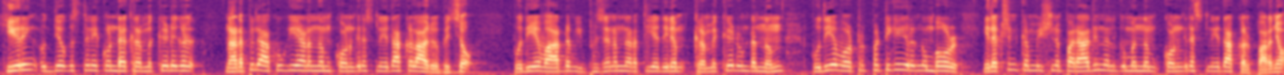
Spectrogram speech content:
ഹിയറിംഗ് ഉദ്യോഗസ്ഥനെ കൊണ്ട് ക്രമക്കേടുകൾ നടപ്പിലാക്കുകയാണെന്നും കോൺഗ്രസ് നേതാക്കൾ ആരോപിച്ചു. പുതിയ വാർഡ് വിഭജനം നടത്തിയതിലും ക്രമക്കേടുണ്ടെന്നും പുതിയ വോട്ടർ പട്ടിക ഇറങ്ങുമ്പോൾ ഇലക്ഷൻ കമ്മീഷന് പരാതി നൽകുമെന്നും കോൺഗ്രസ് നേതാക്കൾ പറഞ്ഞു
